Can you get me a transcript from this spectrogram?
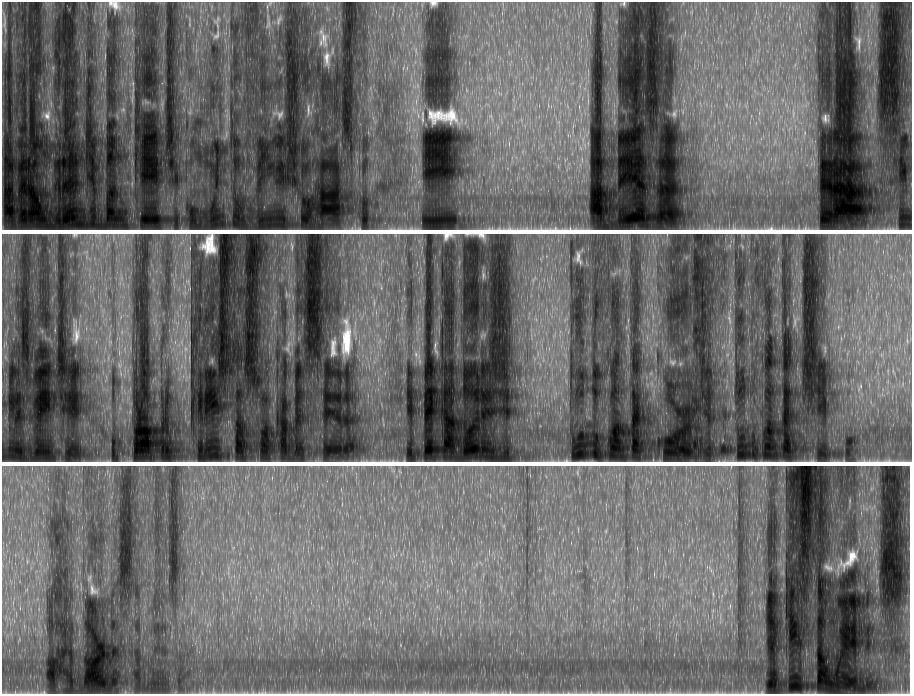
haverá um grande banquete com muito vinho e churrasco e a mesa terá simplesmente o próprio Cristo à sua cabeceira e pecadores de tudo quanto é cor, de tudo quanto é tipo, ao redor dessa mesa. E aqui estão eles,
